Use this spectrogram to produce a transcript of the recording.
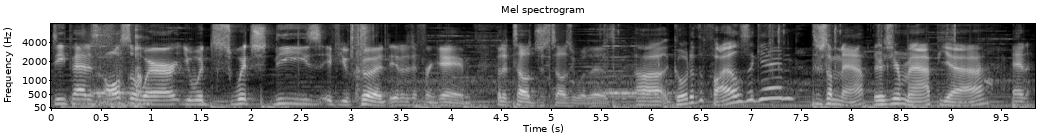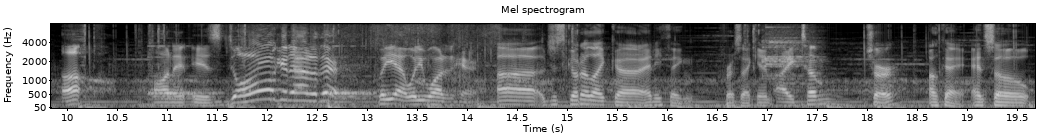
D-pad is also where you would switch these if you could in a different game, but it tells just tells you what it is. uh, go to the files again. There's a map. There's your map, yeah. and up on it is oh get out of there but yeah what do you want in here Uh, just go to like uh, anything for a second. item sure Okay, and so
